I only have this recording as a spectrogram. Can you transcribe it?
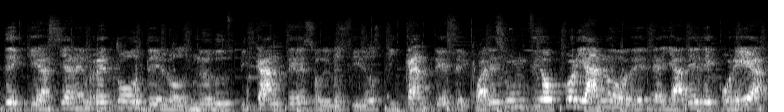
de que hacían el reto de los noodles picantes o de los fideos picantes, el cual es un video coreano de, de allá de, de Corea,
